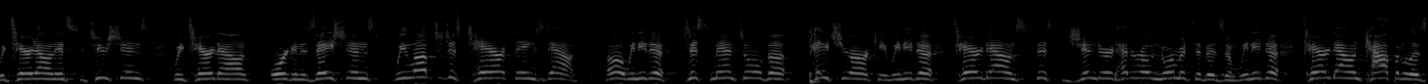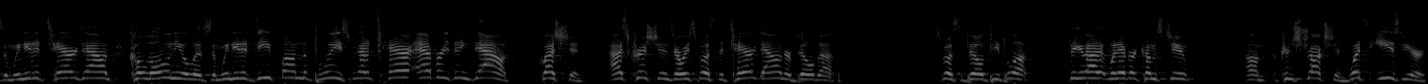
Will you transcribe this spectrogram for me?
we tear down institutions, we tear down organizations. We love to just tear things down. Oh, we need to dismantle the patriarchy. We need to tear down cisgendered heteronormativism. We need to tear down capitalism. We need to tear down colonialism. We need to defund the police. We got to tear everything down. Question As Christians, are we supposed to tear down or build up? We're supposed to build people up. Think about it whenever it comes to um, construction. What's easier?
